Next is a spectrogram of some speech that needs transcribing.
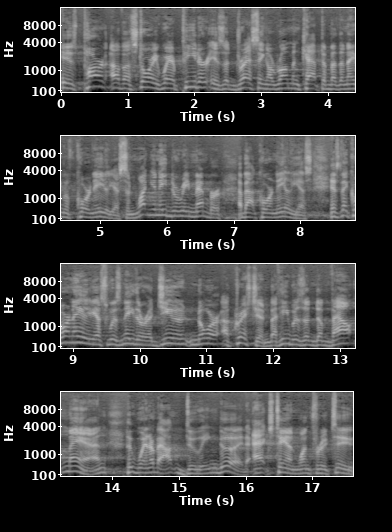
is part of a story where Peter is addressing a Roman captain by the name of Cornelius. And what you need to remember about Cornelius is that Cornelius was neither a Jew nor a Christian, but he was a devout man who went about doing good. Acts 10 1 through 2.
